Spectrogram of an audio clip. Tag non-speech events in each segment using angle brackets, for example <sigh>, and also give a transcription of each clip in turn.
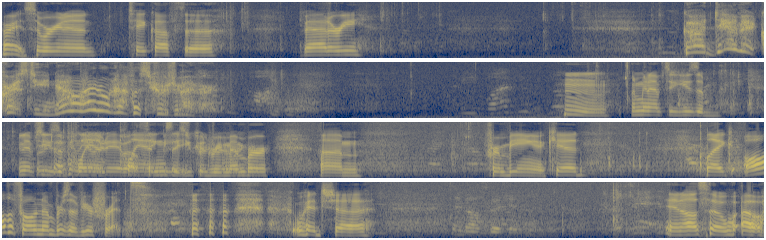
All right, so we're gonna take off the battery. God damn it, Christy, now I don't have a screwdriver. Hmm, I'm gonna have to use a, I'm gonna have to use a plan, plan things that you could remember um, from being a kid like all the phone numbers of your friends. <laughs> Which, uh, and also, oh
